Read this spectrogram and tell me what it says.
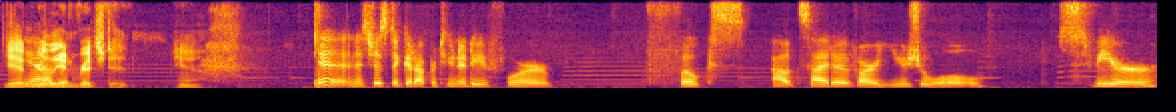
yeah it Yeah, really enriched is- it yeah Yeah, and it's just a good opportunity for folks outside of our usual sphere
